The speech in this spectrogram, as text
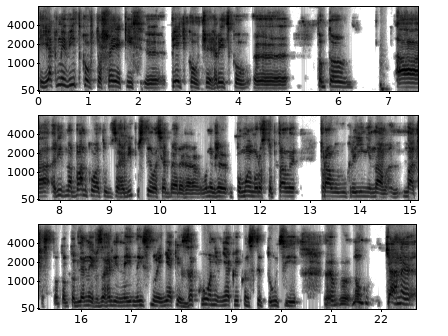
Як не Вітков, то ще якийсь е, Петьков чи Грицьков. Е, тобто, а рідна банкова тут взагалі пустилася берега. Вони вже, по-моєму, розтоптали право в Україні на, начисто. Тобто для них взагалі не, не існує ніяких законів, ніякої конституції. Е, ну, тягне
